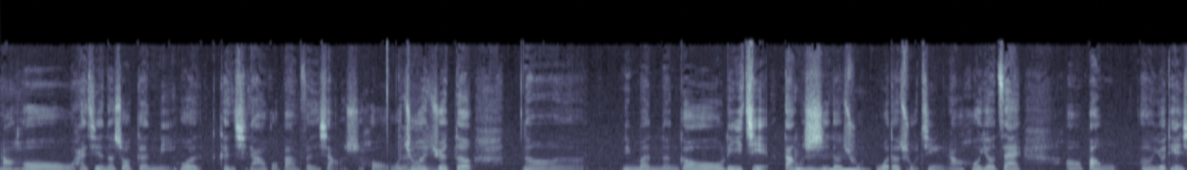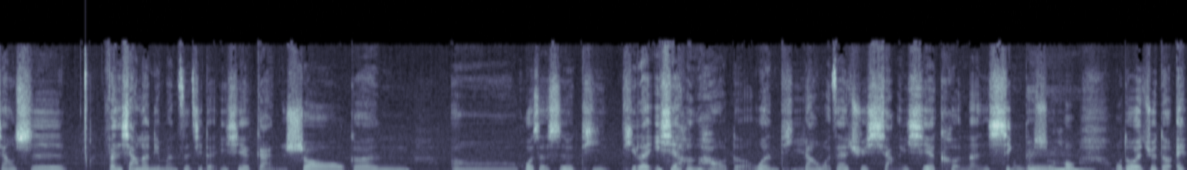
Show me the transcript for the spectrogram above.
然后我还记得那时候跟你或跟其他伙伴分享的时候，我就会觉得，呃，你们能够理解当时的处我的处境，然后又在呃帮呃有点像是。分享了你们自己的一些感受跟嗯，或者是提提了一些很好的问题，让我再去想一些可能性的时候，嗯。我都会觉得，哎、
